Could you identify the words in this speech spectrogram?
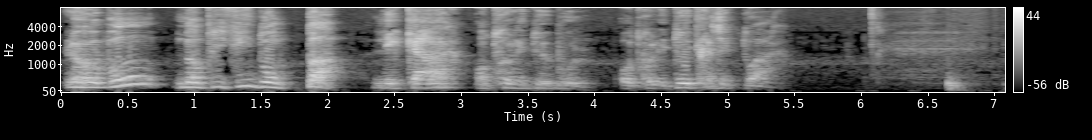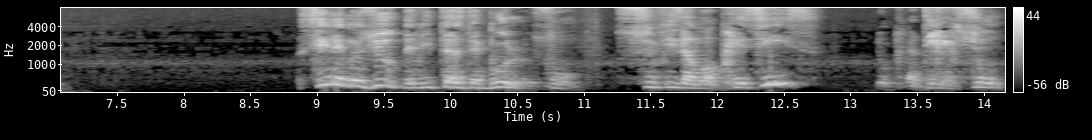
Le rebond n'amplifie donc pas l'écart entre les deux boules, entre les deux trajectoires. Si les mesures des vitesses des boules sont suffisamment précises, donc la direction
